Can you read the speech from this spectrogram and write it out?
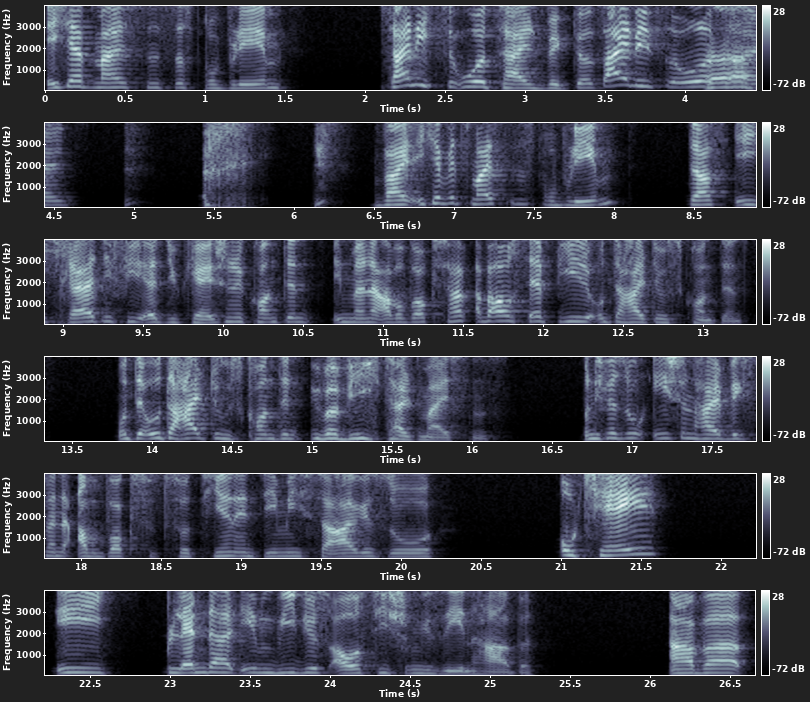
Ich habe meistens das Problem, sei nicht zu urteilen, Victor, sei nicht zu urteilen. Weil ich habe jetzt meistens das Problem, dass ich relativ viel Educational Content in meiner Abo-Box habe, aber auch sehr viel Unterhaltungscontent. Und der Unterhaltungscontent überwiegt halt meistens. Und ich versuche eh schon halbwegs meine Abo-Box zu sortieren, indem ich sage so, okay, ich blende halt eben Videos aus, die ich schon gesehen habe. Aber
